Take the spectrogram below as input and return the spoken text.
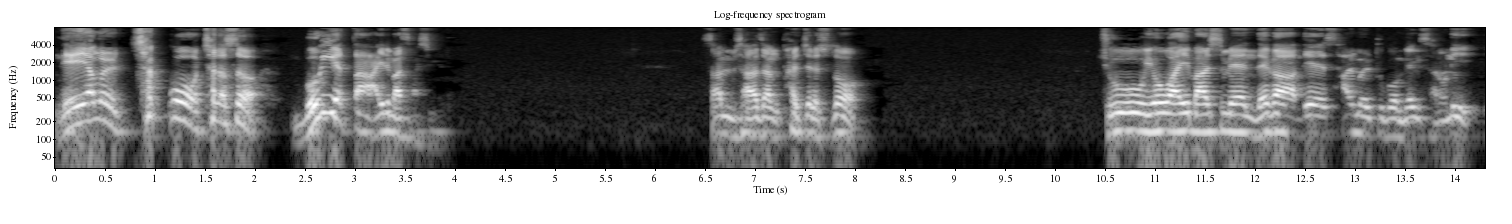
내 양을 찾고 찾아서 먹이겠다 이렇게 말씀하십니다. 3, 4장 8절에서도 주 여호와의 말씀에 내가 내 삶을 두고 맹사노니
